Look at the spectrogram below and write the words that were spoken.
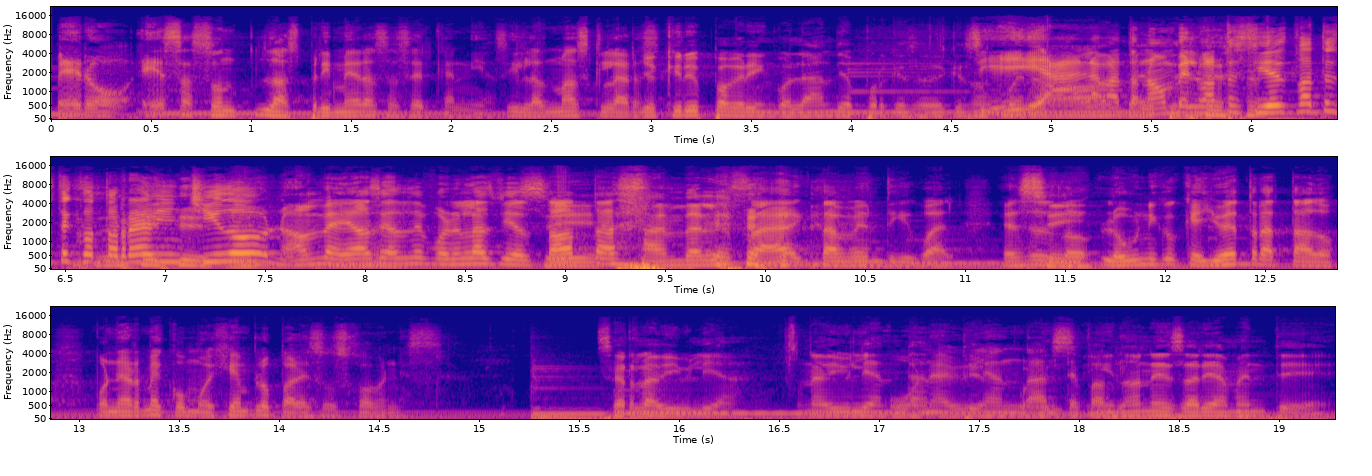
pero esas son las primeras cercanías y las más claras. Yo quiero ir para Gringolandia porque se ve que son Sí, ya, la y no, hombre, el vato, si es vato este cotorrea bien chido, no, hombre, ya se han de poner las fiestotas. ándale. Exactamente igual. Eso Sí. es lo, lo único que yo he tratado, ponerme como ejemplo para esos jóvenes. Ser la Biblia, una Biblia andante. Una Biblia pues, andante, y papi. no necesariamente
